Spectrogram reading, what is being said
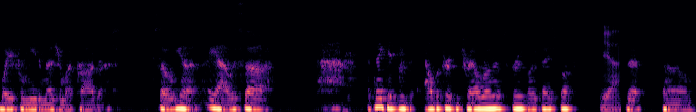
way for me to measure my progress. So you know yeah it was uh, I think it was Albuquerque Trail Runners group on Facebook Yeah. that um,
